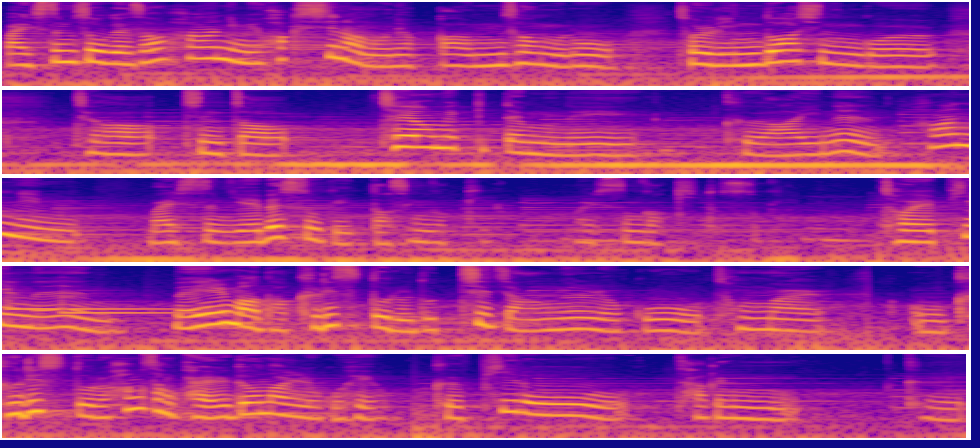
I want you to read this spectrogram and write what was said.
말씀 속에서 하나님이 확실한 언약과 음성으로 저를 인도하시는 걸 제가 진짜 체험했기 때문에 그 아이는 하나님 말씀 예배 속에 있다 생각해요. 말씀과 기도 속에. 저의 피는 매일마다 그리스도를 놓치지 않으려고 정말 어, 그리스도를 항상 발견하려고 해요. 그 피로 작은 그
